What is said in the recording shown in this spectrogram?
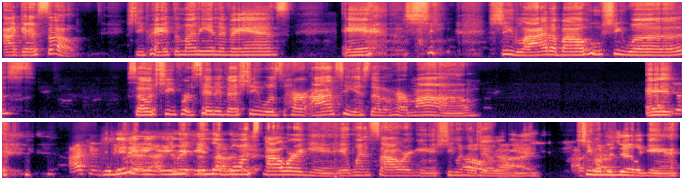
I guess so. She paid the money in advance, and she she lied about who she was. So she pretended that she was her auntie instead of her mom. And I can, I can and then it, it ended up going sour again. It went sour again. She went to oh, jail God. again. I she went to jail again.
